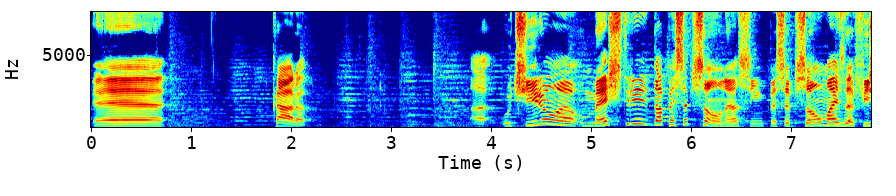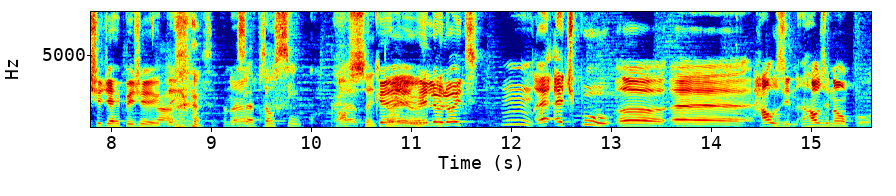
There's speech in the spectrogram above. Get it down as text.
É, cara, a- o Tyrion é o mestre da percepção, né? Assim, percepção, mas é ficha de RPG. Ah, tem, né? Percepção 5. Nossa, É, porque então eu- ele olhou e disse: Hum, é, é tipo. ah, é, House, House não, pô.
